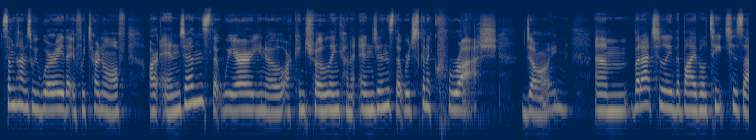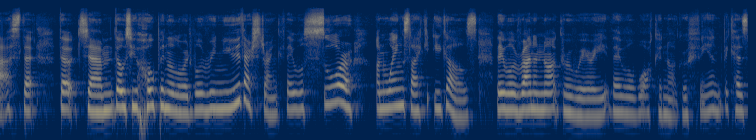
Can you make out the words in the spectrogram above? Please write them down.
Sometimes we worry that if we turn off our engines, that we are, you know, our controlling kind of engines, that we're just going to crash down. Um, but actually, the Bible teaches us that, that um, those who hope in the Lord will renew their strength. They will soar on wings like eagles. They will run and not grow weary. They will walk and not grow faint because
